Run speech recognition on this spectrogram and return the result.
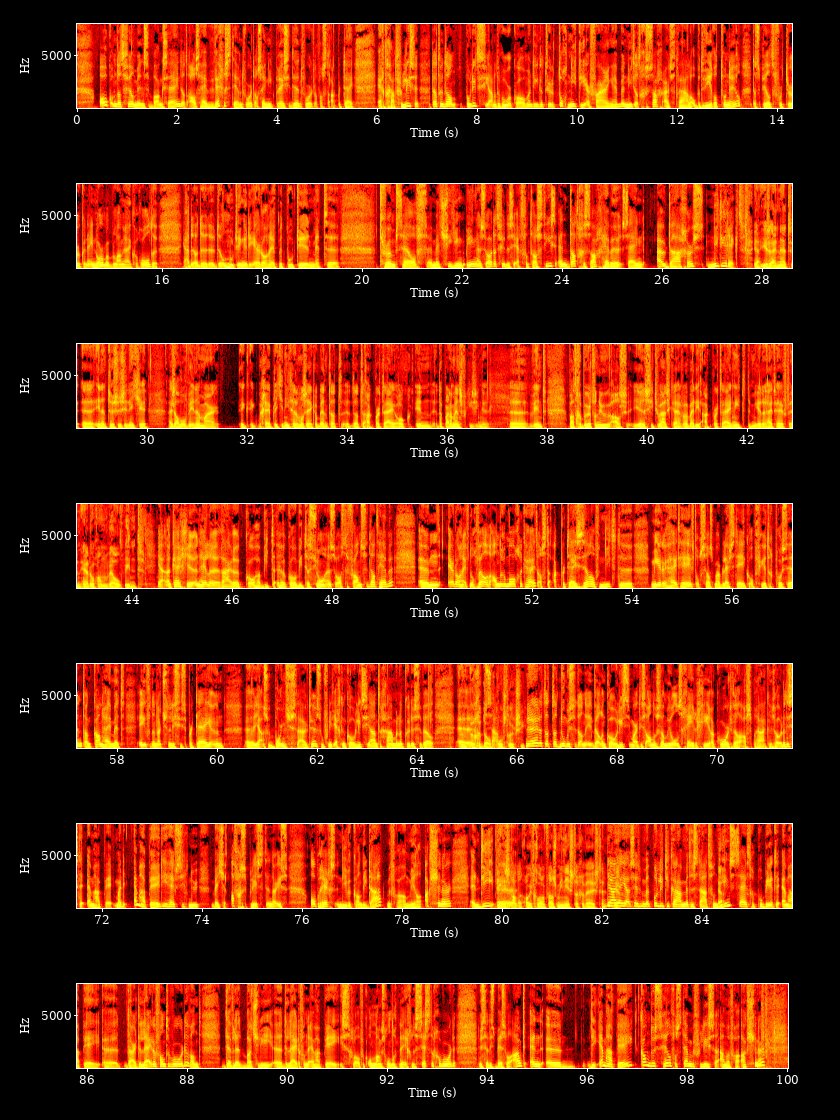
Ook omdat veel mensen bang zijn dat als hij weggestemd wordt, als hij niet president wordt, of als de AK-partij echt gaat verliezen, dat er dan politici aan het roer komen die natuurlijk toch niet die ervaring hebben, niet dat gezag uitstralen op het wereldtoneel. Dat speelt voor Turken een enorme belangrijke rol. De, ja, de, de, de ontmoetingen die Erdogan heeft met Poetin, met. Uh, Trump zelfs, eh, met Xi Jinping en zo. Dat vinden ze echt fantastisch. En dat gezag hebben zijn uitdagers niet direct. Ja, je zei net uh, in een tussenzinnetje, hij zal wel winnen, maar ik, ik begreep dat je niet helemaal zeker bent dat, eh, dat de AK-partij ook in de parlementsverkiezingen uh, wint. Wat gebeurt er nu als je een situatie krijgt waarbij die AK-partij niet de meerderheid heeft en Erdogan wel wint? Ja, dan krijg je een hele rare eh, cohabitation, zoals de Fransen dat hebben. Um, Erdogan heeft nog wel een andere mogelijkheid. Als de AK-partij zelf niet de meerderheid heeft, of zelfs maar blijft steken op 40 procent, dan kan hij met een van de nationalistische partijen een, ja, een soort bondje sluiten. Ze hoeven niet echt een coalitie aan te gaan, maar dan kunnen ze wel. Een, een gedoogconstructie. Nee, dat, dat, dat noemen ze dan wel een coalitie, maar het is anders dan bij ons. Geen regeerakkoord, wel afspraken en zo. Dat is de MHP. Maar de MHP die heeft zich nu een beetje afgesplitst. En daar is op rechts een nieuwe kandidaat, mevrouw Merel Akschener. En die, die is uh, ooit geloof ik wel als minister geweest, hè? Ja, ja. ja, ja ze is een politica met een staat van ja. dienst. Zij heeft geprobeerd de MHP uh, daar de leider van te worden. Want Devlet Baceli, de leider van de MHP, is geloof ik onlangs 169 geworden. Dus dat is best wel oud. En uh, die MHP kan dus heel veel stemmen verliezen aan mevrouw Akschener.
